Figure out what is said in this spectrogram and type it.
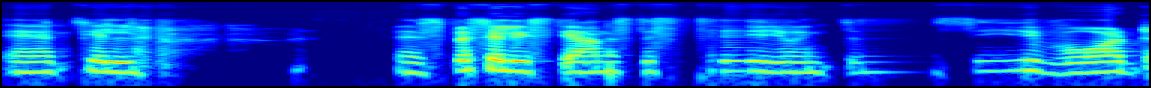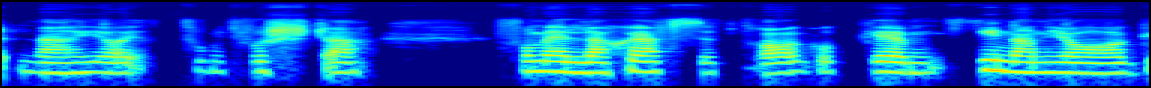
eh, till eh, specialist i anestesi och intensivvård när jag tog mitt första formella chefsuppdrag och ehm, innan jag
